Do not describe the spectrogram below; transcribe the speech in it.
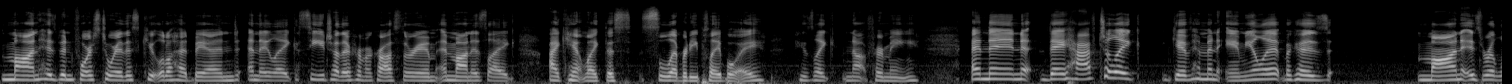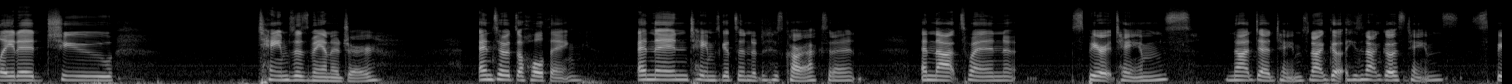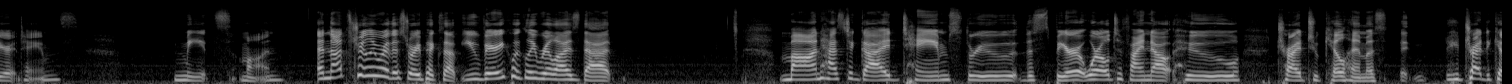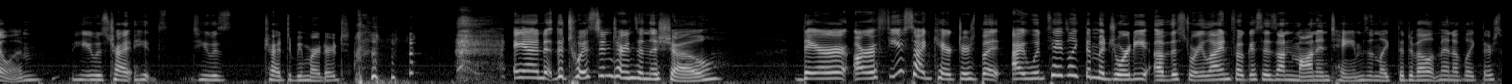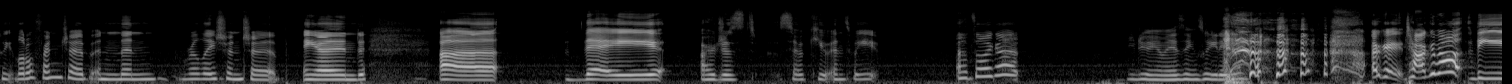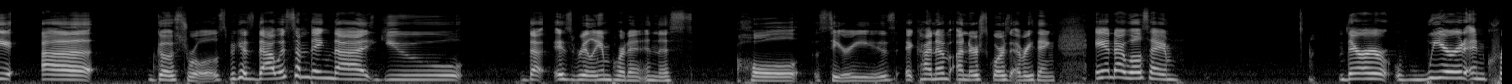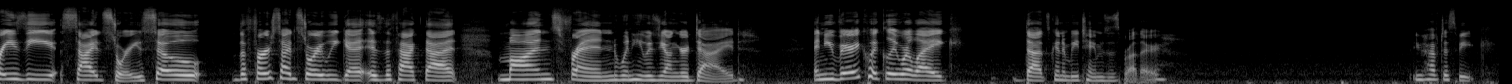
Mon has been forced to wear this cute little headband and they like see each other from across the room and Mon is like, I can't like this celebrity playboy. He's like, not for me. And then they have to like give him an amulet because Mon is related to Thames's manager. And so it's a whole thing. And then Thames gets into his car accident. And that's when Spirit Thames, not dead Thames, not go- he's not ghost Thames, Spirit Thames meets Mon. And that's truly where the story picks up. You very quickly realize that Mon has to guide Thames through the spirit world to find out who tried to kill him. He tried to kill him. He was tried. He, he was tried to be murdered. and the twist and turns in the show. There are a few side characters, but I would say like the majority of the storyline focuses on Mon and Thames and like the development of like their sweet little friendship and then relationship. And uh they are just so cute and sweet. That's all I got. you're doing amazing, sweetie. Okay, talk about the uh ghost rules because that was something that you that is really important in this whole series. It kind of underscores everything. And I will say there are weird and crazy side stories. So the first side story we get is the fact that Mon's friend when he was younger died. And you very quickly were like that's going to be Thames's brother. You have to speak.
